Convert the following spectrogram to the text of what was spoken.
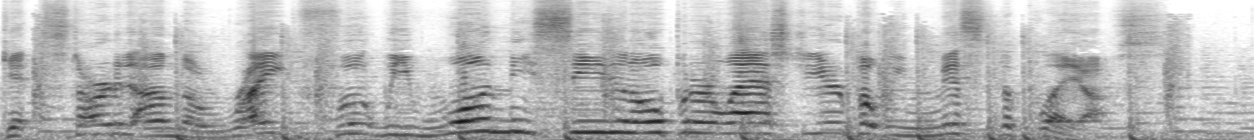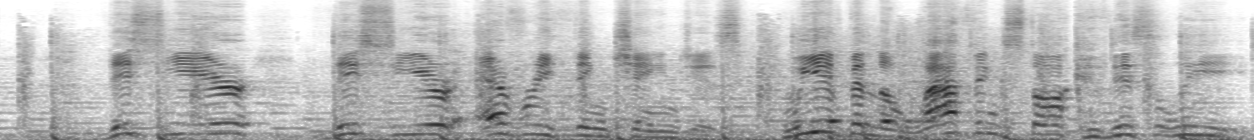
get started on the right foot. We won the season opener last year, but we missed the playoffs. This year, this year, everything changes. We have been the laughing stock of this league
